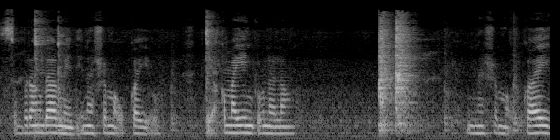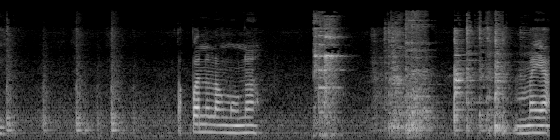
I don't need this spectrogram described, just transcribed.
Sobrang dami, di na siya maukay oh. Kaya kamayin ko na lang. Di na siya maukay. Takpan na lang muna. Maya.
